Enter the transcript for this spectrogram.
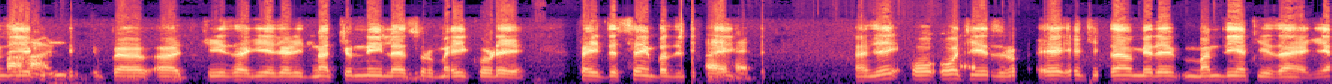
ਦੀ ਇੱਕ ਚੀਜ਼ ਹੈਗੀ ਹੈ ਜਿਹੜੀ ਨਾ ਚੁੰਨੀ ਲੈ ਸੁਰਮਈ ਕੋੜੇ ਪਈ ਦਿਸੇ ਬਦਲੀ। ਹਾਂਜੀ ਉਹ ਉਹ ਚੀਜ਼ ਇਹ ਇਹ ਚੀਜ਼ਾਂ ਮੇਰੇ ਮਨ ਦੀਆਂ ਚੀਜ਼ਾਂ ਹੈਗੀਆਂ।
